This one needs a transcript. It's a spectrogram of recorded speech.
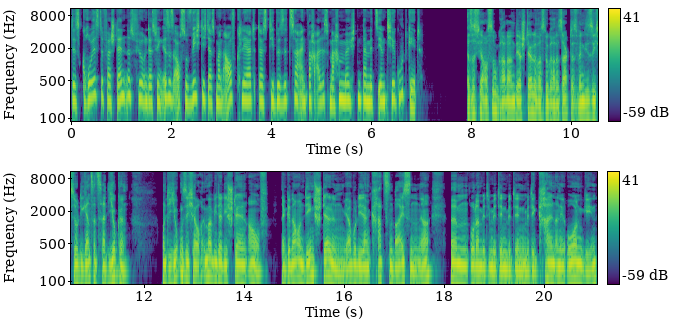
das größte Verständnis für. Und deswegen ist es auch so wichtig, dass man aufklärt, dass die Besitzer einfach alles machen möchten, damit es ihrem Tier gut geht. Es ist ja auch so, gerade an der Stelle, was du gerade sagtest, wenn die sich so die ganze Zeit jucken und die jucken sich ja auch immer wieder die Stellen auf. Denn genau an den Stellen, ja, wo die dann kratzen, beißen, ja, ähm, oder mit, mit, den, mit, den, mit den Krallen an den Ohren gehen,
